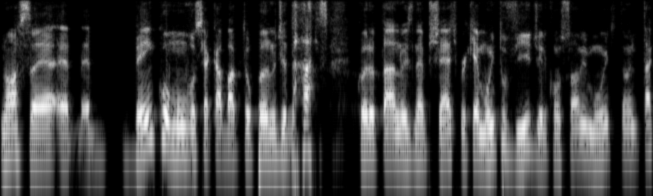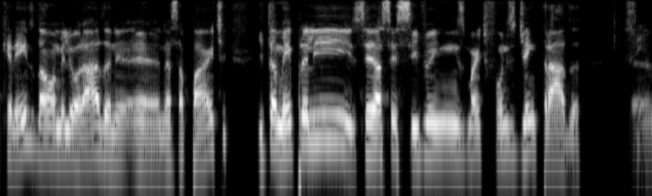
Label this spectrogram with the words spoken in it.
nossa, é, é, é, bem comum você acabar com o teu plano de dados quando está no Snapchat, porque é muito vídeo, ele consome muito, então ele está querendo dar uma melhorada né, é, nessa parte e também para ele ser acessível em smartphones de entrada. É,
